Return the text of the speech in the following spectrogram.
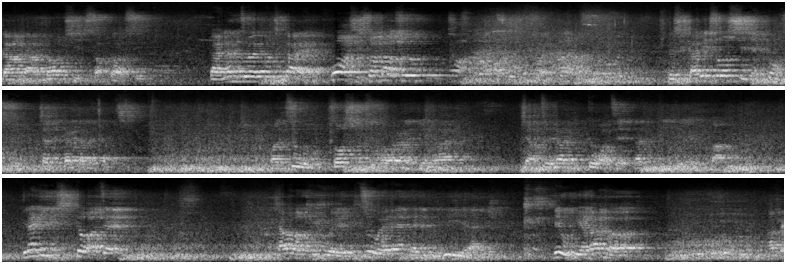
人人拢是宣教师。来，咱做伙讲一解，我是宣教师，就是甲你所信的故事，才是简单的代志。关注所需就互咱的平安，诚侪咱过偌济，咱一定会吧。今仔日是过偌济，请问因为主的恩典伫你内面，你有平安无？阿妹，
